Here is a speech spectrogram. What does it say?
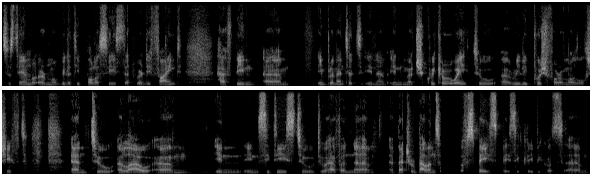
sustainable urban mobility policies that were defined have been um, implemented in a in much quicker way to uh, really push for a modal shift and to allow um, in in cities to to have an, um, a better balance of space basically because um,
